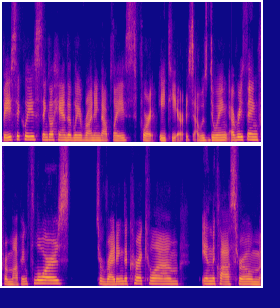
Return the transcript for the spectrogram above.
basically single handedly running that place for eight years. I was doing everything from mopping floors to writing the curriculum, in the classroom,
